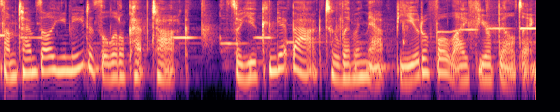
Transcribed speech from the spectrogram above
Sometimes all you need is a little pep talk so you can get back to living that beautiful life you're building.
